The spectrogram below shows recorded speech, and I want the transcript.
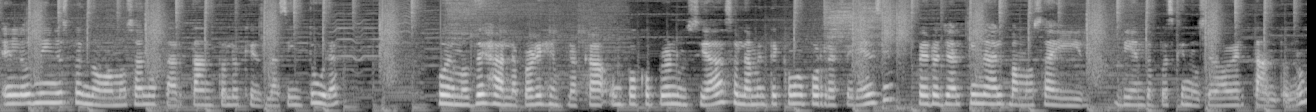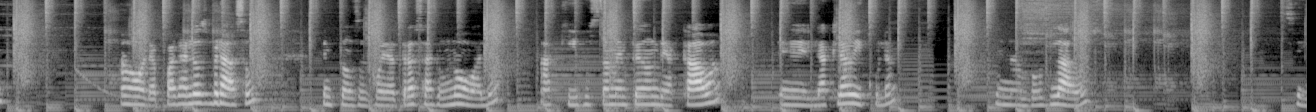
En los niños pues no vamos a notar tanto lo que es la cintura. Podemos dejarla por ejemplo acá un poco pronunciada solamente como por referencia, pero ya al final vamos a ir viendo pues que no se va a ver tanto, ¿no? Ahora para los brazos, entonces voy a trazar un óvalo aquí justamente donde acaba eh, la clavícula en ambos lados. ¿Sí?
